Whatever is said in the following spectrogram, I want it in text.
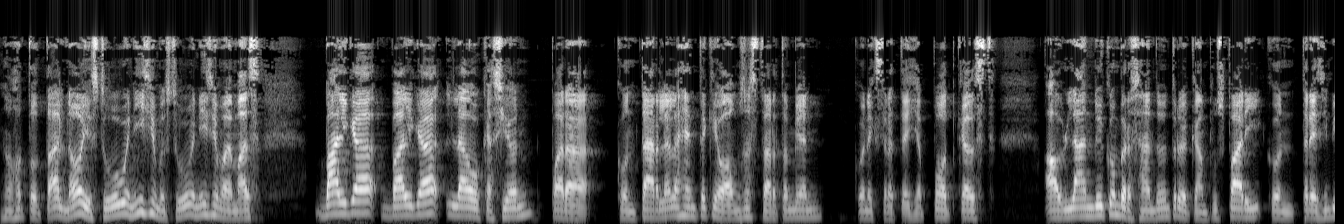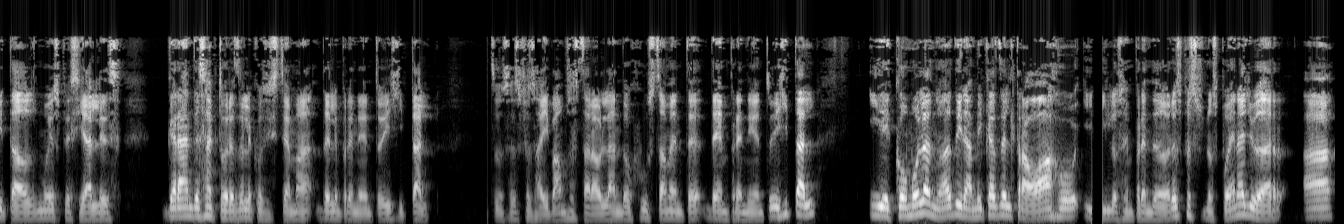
No, total, no, y estuvo buenísimo, estuvo buenísimo. Además, valga, valga la ocasión para contarle a la gente que vamos a estar también con Estrategia Podcast hablando y conversando dentro de Campus Party con tres invitados muy especiales, grandes actores del ecosistema del emprendimiento digital. Entonces, pues ahí vamos a estar hablando justamente de emprendimiento digital y de cómo las nuevas dinámicas del trabajo y los emprendedores pues nos pueden ayudar a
